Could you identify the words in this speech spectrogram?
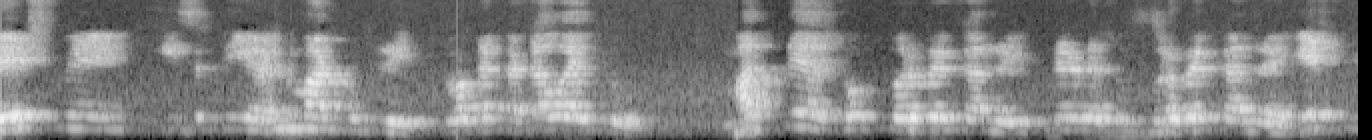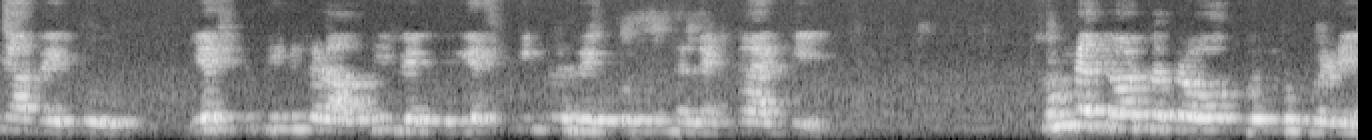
ರೇಷ್ಮೆ ಈ ಸತಿ ಹಣ್ಣು ಮಾಡ್ಬಿಟ್ರಿ ತೋಟ ಕಟಾವಾಯ್ತು. ಮತ್ತೆ ಸೊಪ್ಪು ಬರ್ಬೇಕಂದ್ರೆ ಇಪ್ಪನ್ನೆರಡು ಸೊಪ್ಪು ಬರ್ಬೇಕಂದ್ರೆ ಎಷ್ಟು ದಿನ ಬೇಕು, ಎಷ್ಟು ದಿನಗಳ ಅವಧಿ ಬೇಕು, ಎಷ್ಟು ತಿಂಗಳು ಬೇಕು ಅಂತ ಲೆಕ್ಕ ಹಾಕಿ. ಸುಮ್ಮನೆ ತೋಟದ ಹೋಗಿ ಬಂದ್ಬಿಡ್ಬೇಡಿ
